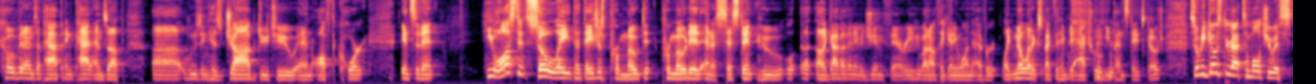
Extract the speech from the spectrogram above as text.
COVID ends up happening. Pat ends up uh, losing his job due to an off the court incident he lost it so late that they just promoted promoted an assistant who a, a, guy by the name of Jim Ferry, who I don't think anyone ever like no one expected him to actually be Penn State's coach. So he goes through that tumultuous.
